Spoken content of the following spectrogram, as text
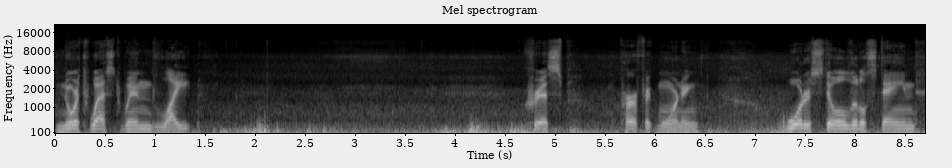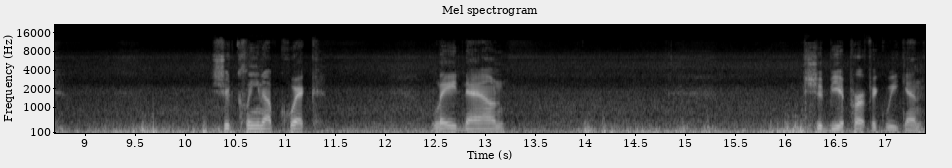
Northwest wind light. Crisp, perfect morning. Water's still a little stained. Should clean up quick. Laid down. Should be a perfect weekend.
